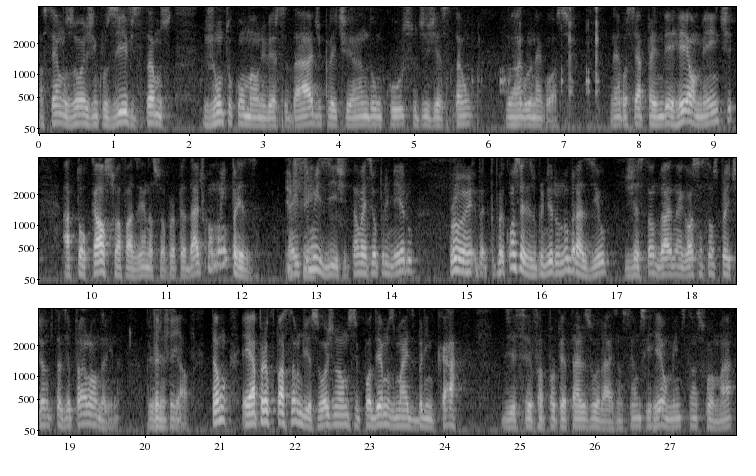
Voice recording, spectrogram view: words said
Nós temos hoje, inclusive, estamos junto com uma universidade pleiteando um curso de gestão do agronegócio. Né? Você aprender realmente a tocar a sua fazenda, a sua propriedade como uma empresa. Né? Isso não existe. Então vai ser o primeiro com certeza, o primeiro no Brasil de gestão do agronegócio, nós estamos pleiteando para trazer para Londrina, presencial. Perfeito. Então, é a preocupação disso. Hoje não se podemos mais brincar de ser proprietários rurais. Nós temos que realmente transformar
